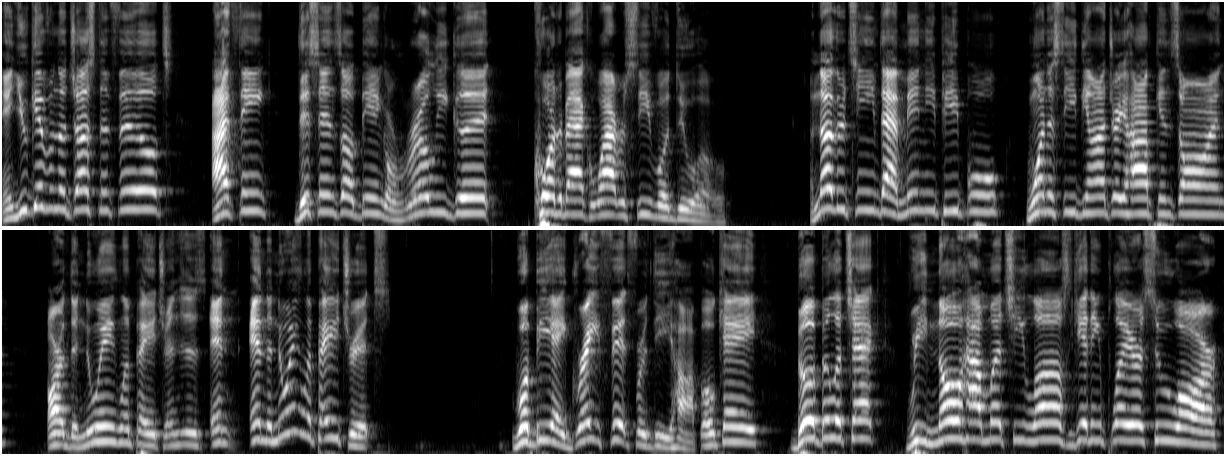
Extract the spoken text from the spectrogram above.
And you give him to Justin Fields, I think this ends up being a really good quarterback wide receiver duo. Another team that many people want to see DeAndre Hopkins on are the New England Patriots. And, and the New England Patriots would be a great fit for D Hop, okay? Bill Belichick, we know how much he loves getting players who are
